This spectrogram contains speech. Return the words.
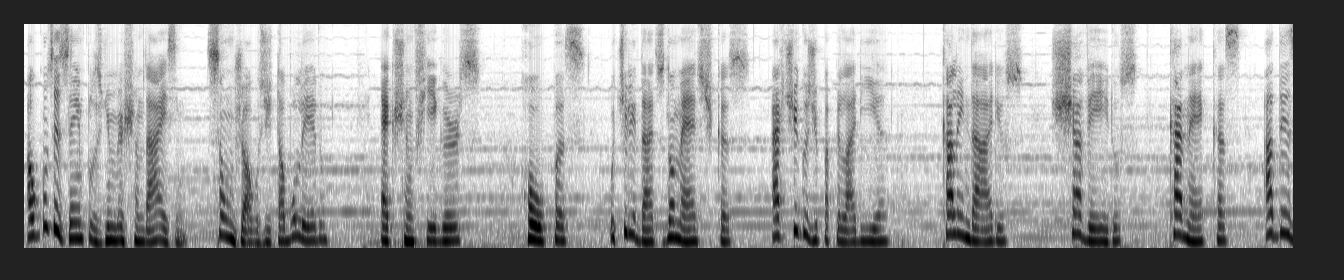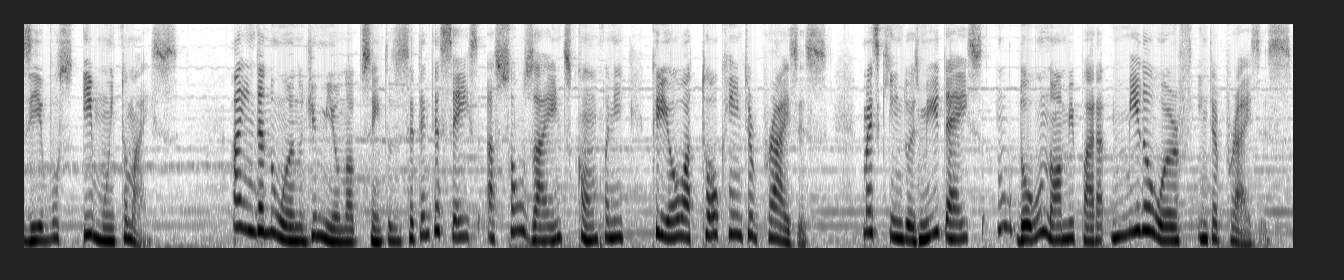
Alguns exemplos de merchandising são jogos de tabuleiro, action figures, roupas, utilidades domésticas, artigos de papelaria, calendários, chaveiros, canecas, adesivos e muito mais. Ainda no ano de 1976, a Soul Science Company criou a Tolkien Enterprises, mas que em 2010 mudou o nome para Middle-earth Enterprises.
